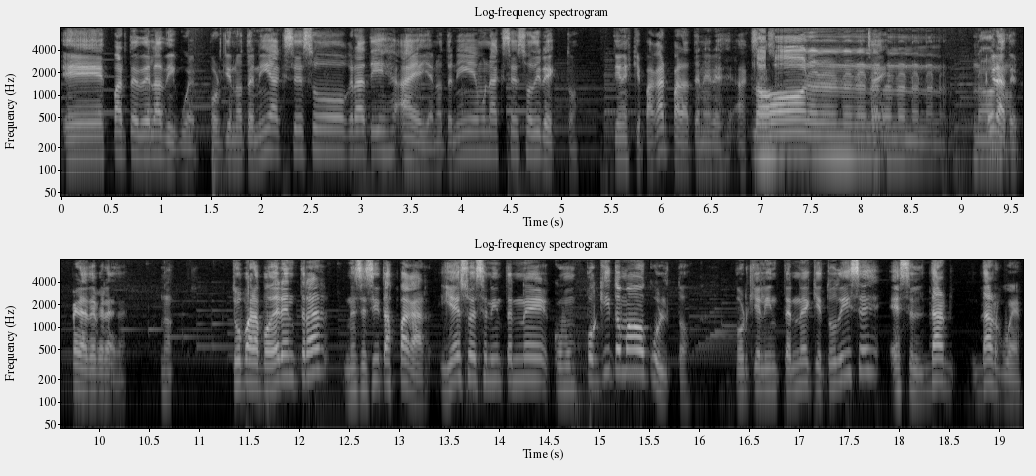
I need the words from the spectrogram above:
eh, es parte de la Deep Web. Porque no tenía acceso gratis a ella, no tenía un acceso directo. Tienes que pagar para tener acceso. No, no, no, no, no, no, no, no, no, no, no. Espérate, espérate, espérate. No. Tú para poder entrar necesitas pagar. Y eso es el internet como un poquito más oculto. Porque el internet que tú dices es el dark, dark web.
